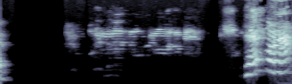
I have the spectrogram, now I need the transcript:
হ্যাঁ পড়া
